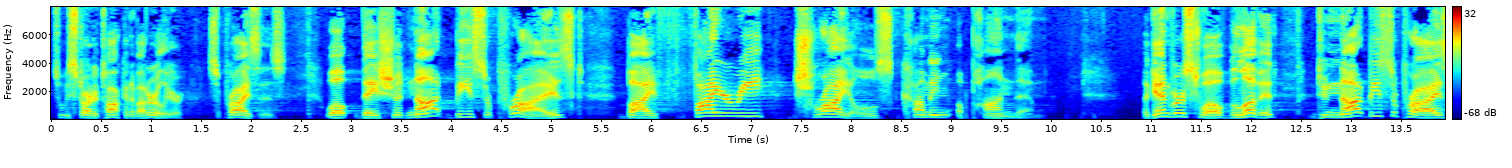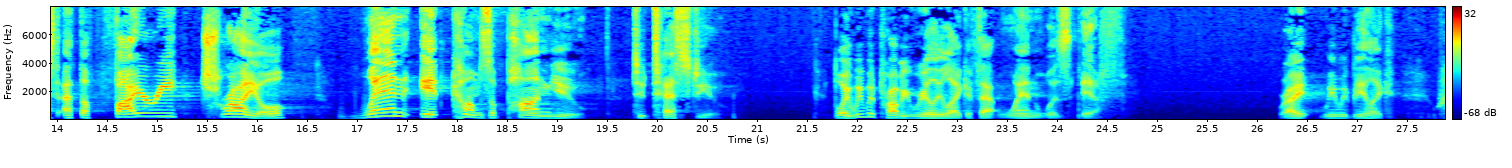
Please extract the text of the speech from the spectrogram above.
So we started talking about earlier surprises. Well, they should not be surprised by fiery trials coming upon them. Again, verse 12 Beloved, do not be surprised at the fiery trial when it comes upon you to test you. Boy, we would probably really like if that when was if. Right? We would be like, Whew.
